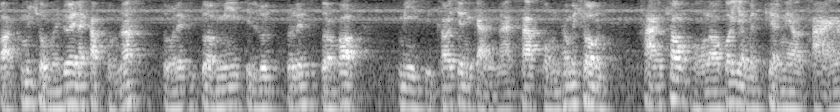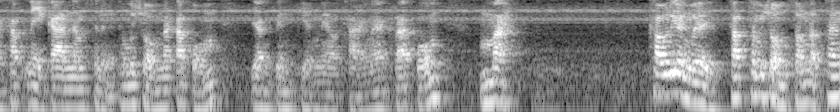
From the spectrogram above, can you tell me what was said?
ฝากท่านผู้ชมไว้ด้วยนะครับผมนะตัวเลขทุกตัวมีสิทธิ์หลุดตัวเลขทุกตัวก็มีสิทธิ์เข้าเช่นกันนะครับผมท่านผู้ชม ทางช่องของเราก็ยังเป็นเพียงแนวทางนะครับ ในการนำเสนอท่านผู้ชมนะครับ ผมยังเป็นเพียงแนวทางนะครับ ผมมาเข้าเรื่องเลยครับท่านผู้ชมสำหรับท่าน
